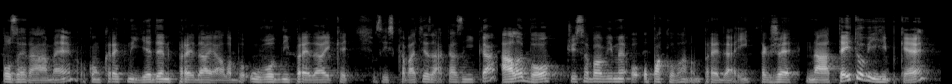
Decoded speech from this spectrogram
pozeráme, o konkrétny jeden predaj alebo úvodný predaj, keď získavate zákazníka, alebo či sa bavíme o opakovanom predaji. Takže na tejto výhybke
